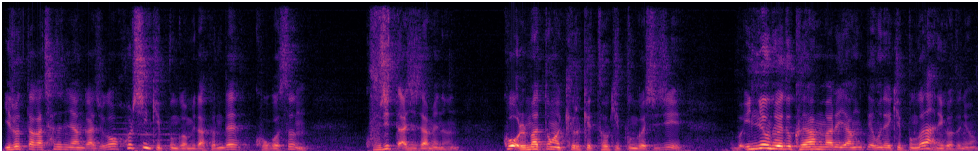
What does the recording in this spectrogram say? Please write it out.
잃었다가 찾은 양 가지고 훨씬 기쁜 겁니다. 그런데 그것은 굳이 따지자면은 그 얼마 동안 그렇게 더 기쁜 것이지 뭐 1년 후에도 그 한 마리 양 때문에 기쁜 건 아니거든요.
